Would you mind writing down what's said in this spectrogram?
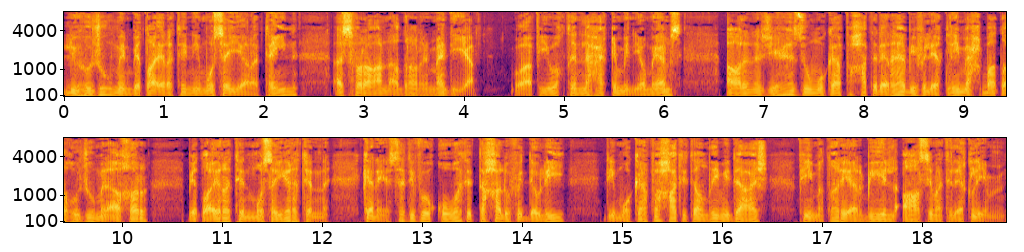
لهجوم بطائرتين مسيرتين أسفر عن أضرار مادية. وفي وقت لاحق من يوم أمس أعلن جهاز مكافحة الإرهاب في الإقليم إحباط هجوم آخر بطائرة مسيرة. كان يستهدف قوات التحالف الدولي لمكافحة تنظيم داعش في مطار أربيل عاصمة الإقليم.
